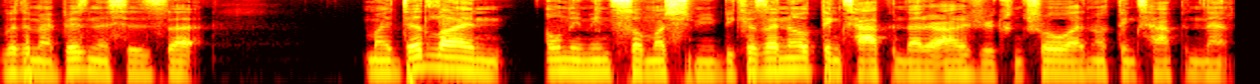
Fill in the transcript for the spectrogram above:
within my business is that my deadline only means so much to me because I know things happen that are out of your control. I know things happen that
